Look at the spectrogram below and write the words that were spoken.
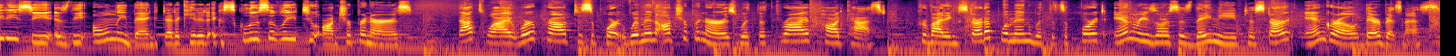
BDC is the only bank dedicated exclusively to entrepreneurs. That's why we're proud to support women entrepreneurs with the Thrive podcast, providing startup women with the support and resources they need to start and grow their business.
